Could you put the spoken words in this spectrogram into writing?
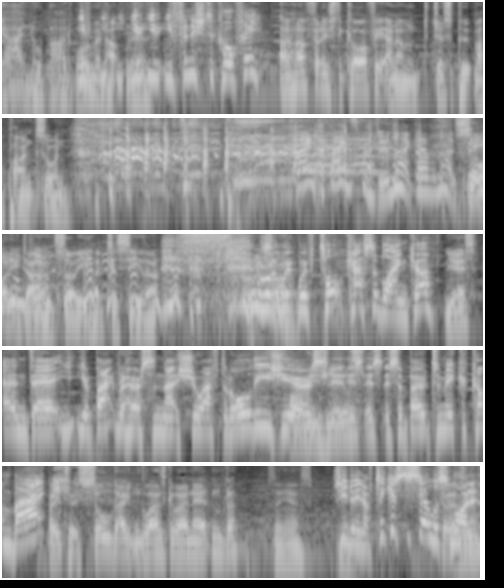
yeah, no bad. You, Warming up. you, now. you, you finished the coffee? I have finished the coffee and I'm just put my pants on. Thank, for doing that, Gavin. That's great. Sorry, Thank darling. you. Sorry you had to see that. So we, we've talked Casablanca. Yes. And uh, you're back rehearsing that show after all these years. these years. It's, it's, it's about to make a comeback. About to, it's sold out in Glasgow and Edinburgh. So, yes. So you don't have tickets to sell this So morning.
